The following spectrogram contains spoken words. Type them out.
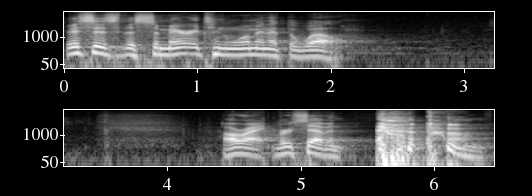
This is the Samaritan woman at the well. All right, verse 7.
